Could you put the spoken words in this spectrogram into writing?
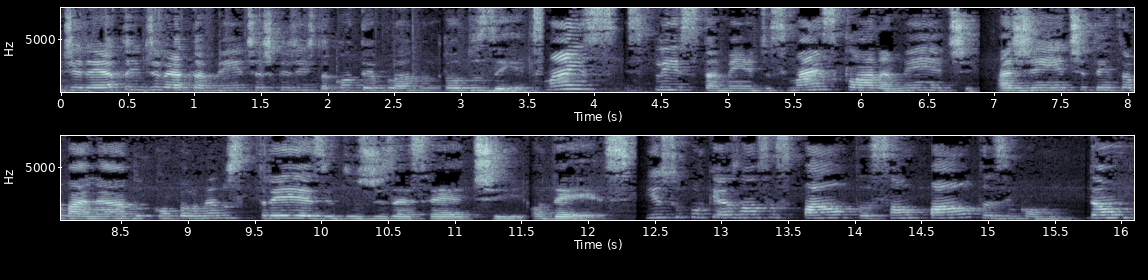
direto e indiretamente, acho que a gente está contemplando todos eles. Mais explicitamente, assim, mais claramente, a gente tem trabalhado com pelo menos 13 dos 17 ODS. Isso porque as nossas pautas são pautas em comum. Então,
